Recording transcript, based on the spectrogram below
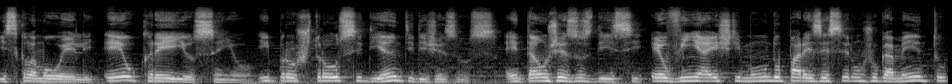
Exclamou ele: Eu creio, Senhor. E prostrou-se diante de Jesus. Então Jesus disse: Eu vim a este mundo para exercer um julgamento,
